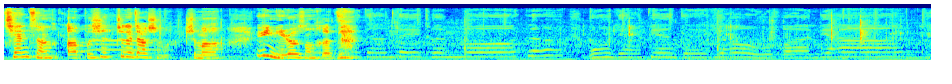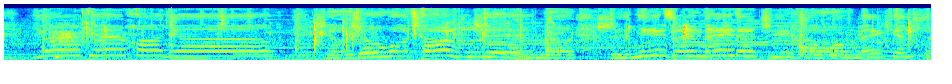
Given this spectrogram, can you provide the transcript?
千层，呃，不是，这个叫什么？什么芋泥肉松盒子？是你最美的记号，我每天睡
